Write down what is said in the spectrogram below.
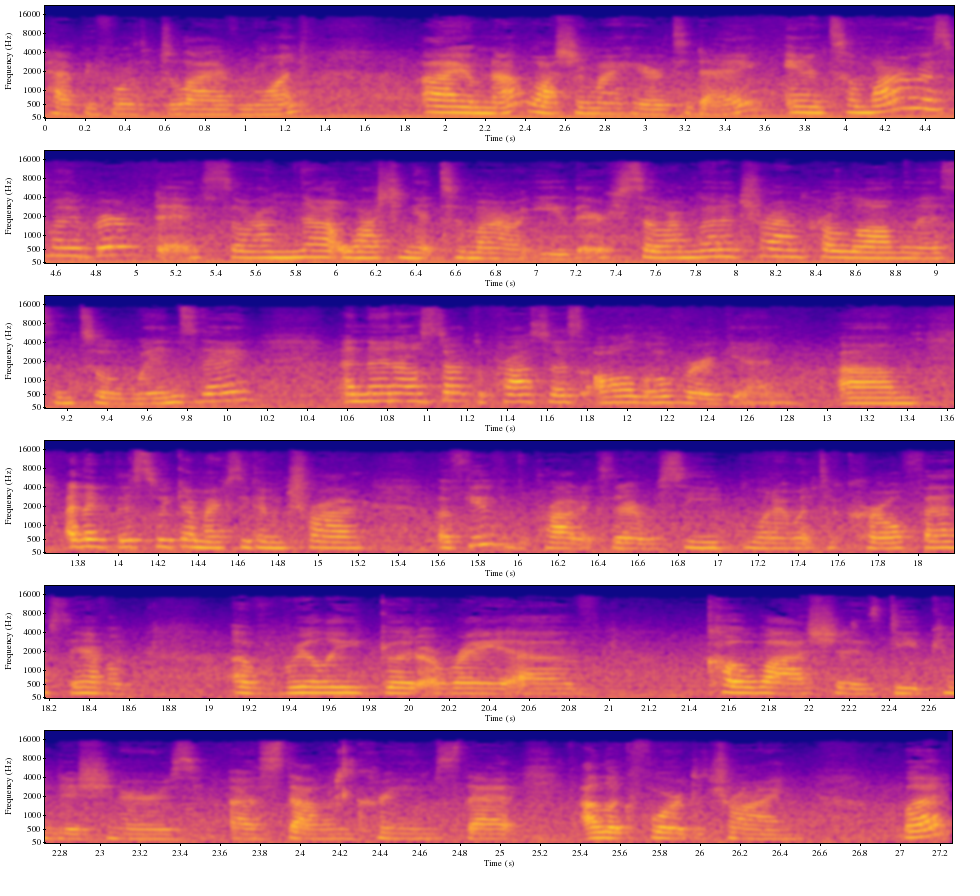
happy 4th of July everyone, I am not washing my hair today and tomorrow is my birthday so I'm not washing it tomorrow either. So I'm going to try and prolong this until Wednesday and then I'll start the process all over again. Um, I think this week I'm actually going to try a few of the products that I received when I went to Curl Fest. They have a, a really good array of co-washes deep conditioners uh, styling creams that I look forward to trying but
